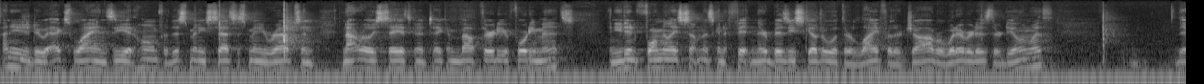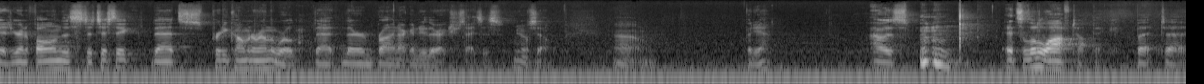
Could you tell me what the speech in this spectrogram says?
I need you to do X, Y, and Z at home for this many sets, this many reps, and not really say it's going to take them about 30 or 40 minutes, and you didn't formulate something that's going to fit in their busy schedule with their life or their job or whatever it is they're dealing with, you're going to fall into the statistic that's pretty common around the world that they're probably not going to do their exercises. Yeah. So, um, but yeah, I was. it's a little off topic, but uh,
